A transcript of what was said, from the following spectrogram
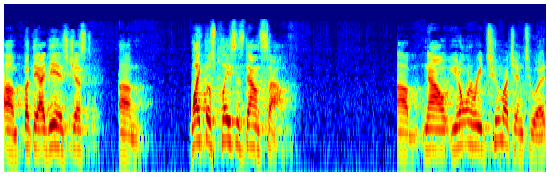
Um, but the idea is just um, like those places down south. Um, now, you don't want to read too much into it,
